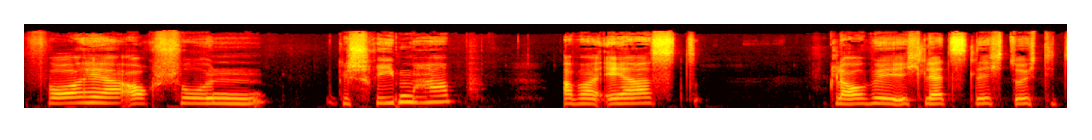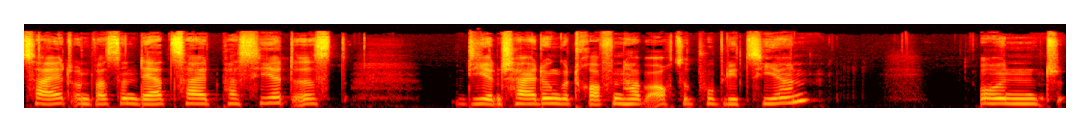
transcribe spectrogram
vorher auch schon geschrieben habe, aber erst, glaube ich, letztlich durch die Zeit und was in der Zeit passiert ist, die Entscheidung getroffen habe, auch zu publizieren. Und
